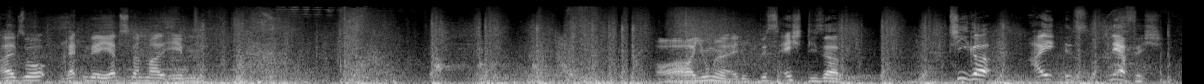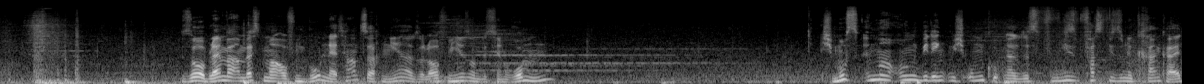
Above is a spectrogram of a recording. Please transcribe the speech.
also retten wir jetzt dann mal eben. Oh, Junge, ey, du bist echt dieser Tiger. Ei ist nervig. So, bleiben wir am besten mal auf dem Boden der Tatsachen hier. Also laufen hier so ein bisschen rum. Ich muss immer unbedingt mich umgucken. Also das ist wie, fast wie so eine Krankheit,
